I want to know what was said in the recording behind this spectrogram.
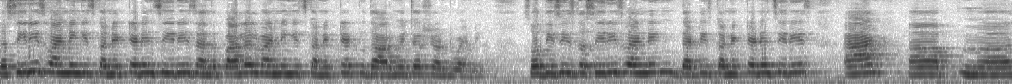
the series winding is connected in series and the parallel winding is connected to the armature shunt winding. So this is the series winding that is connected in series and uh, uh,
